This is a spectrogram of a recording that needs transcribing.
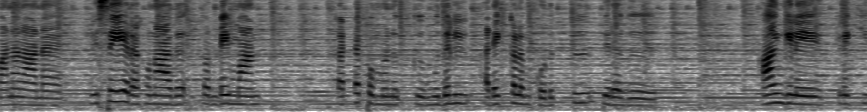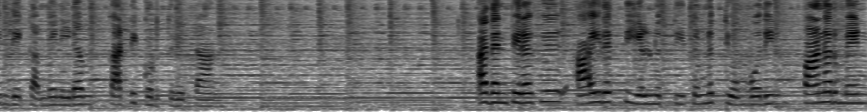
மன்னனான விசய ரகுநாத தொண்டைமான் கட்டபொம்மனுக்கு முதலில் அடைக்கலம் கொடுத்து பிறகு ஆங்கிலேய கிழக்கிந்திய கம்பெனியிடம் காட்டிக் கொடுத்து விட்டான். அதன் பிறகு ஆயிரத்தி எழுநூற்றி தொண்ணூற்றி ஒம்போதில் பானர்மேன்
